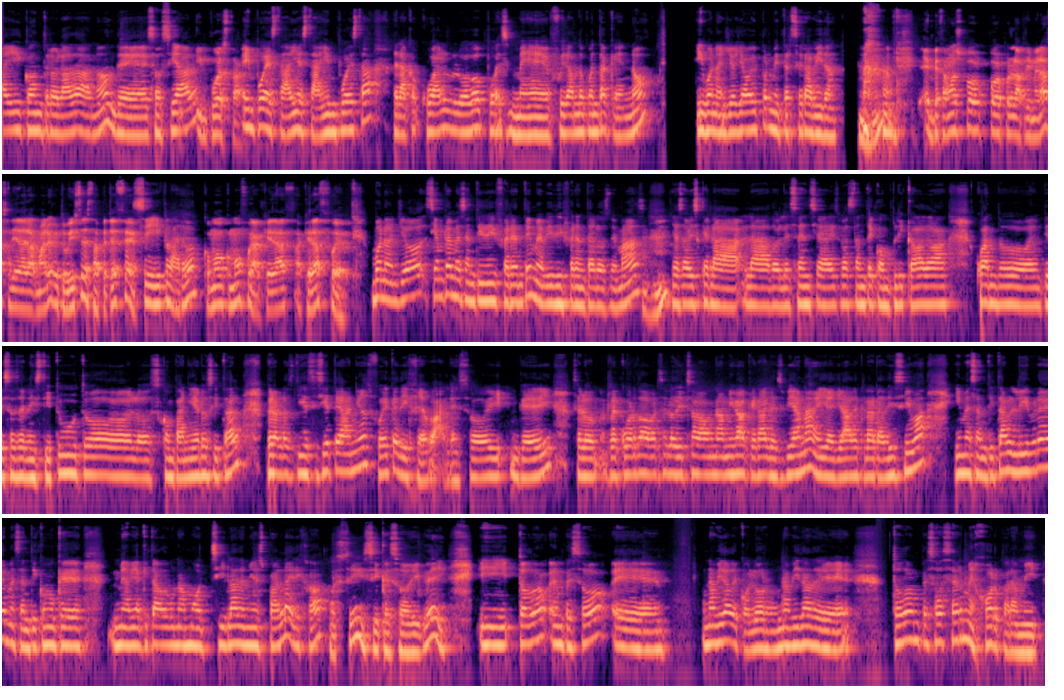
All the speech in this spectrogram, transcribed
ahí controlada, ¿no? De social. Impuesta. Impuesta, ahí está, impuesta, de la cual luego pues me fui dando cuenta que no. Y bueno, yo ya voy por mi tercera vida. Empezamos por, por, por la primera salida del armario que tuviste, ¿te apetece? Sí, claro. ¿Cómo, ¿Cómo fue? ¿A qué, edad, ¿A qué edad fue? Bueno, yo siempre me sentí diferente y me vi diferente a los demás. Ujú. Ya sabéis que la, la adolescencia es bastante complicada cuando empiezas el instituto, los compañeros y tal, pero a los 17 años fue que dije, vale, soy gay. Se lo recuerdo habérselo dicho a una amiga que era lesbiana, ella ya declaradísima, y me sentí tan libre, me sentí como que me había quitado una mochila de mi espalda y dije, ah, pues sí, sí que soy gay. Y todo empezó... eh, una vida de color, una vida de... Todo empezó a ser mejor para mí.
